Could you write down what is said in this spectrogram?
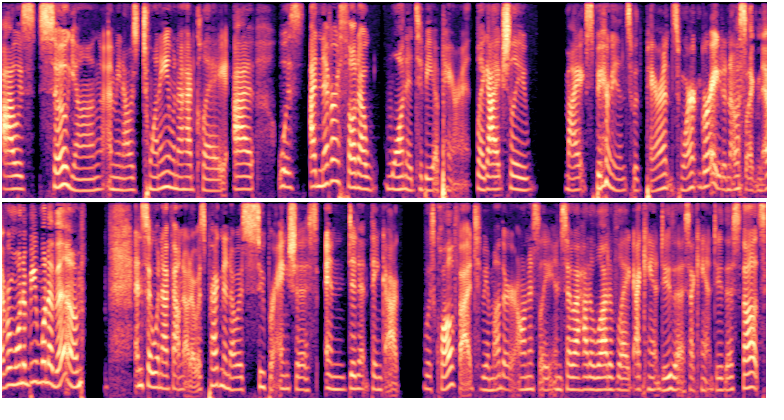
I was so young. I mean, I was 20 when I had Clay. I was I never thought I wanted to be a parent. Like I actually my experience with parents weren't great and I was like never want to be one of them. And so when I found out I was pregnant, I was super anxious and didn't think I was qualified to be a mother, honestly. And so I had a lot of like, I can't do this, I can't do this thoughts.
